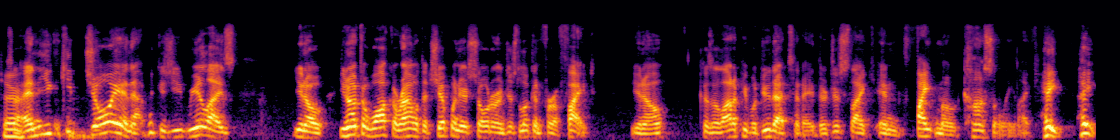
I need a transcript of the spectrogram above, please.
sure. So, and you can keep joy in that because you realize, you know, you don't have to walk around with a chip on your shoulder and just looking for a fight, you know, because a lot of people do that today. They're just like in fight mode constantly, like, hey, hey,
